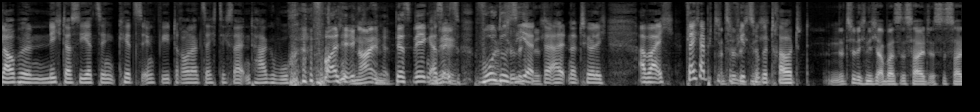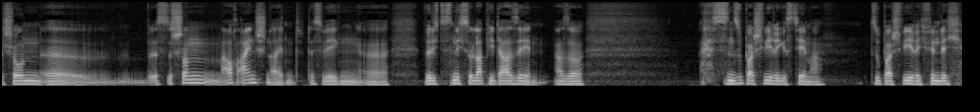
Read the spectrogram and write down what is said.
glaube nicht, dass sie jetzt den Kids irgendwie 360 Seiten Tagebuch vorlegt. Nein. Deswegen, also nee, ist wohl dosiert halt natürlich. Aber ich, vielleicht habe ich dir zu viel nicht. zugetraut. Natürlich nicht, aber es ist halt, es ist halt schon, äh, es ist schon auch einschneidend. Deswegen äh, würde ich das nicht so lapidar sehen. Also es ist ein super schwieriges Thema. Super schwierig, finde ich.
